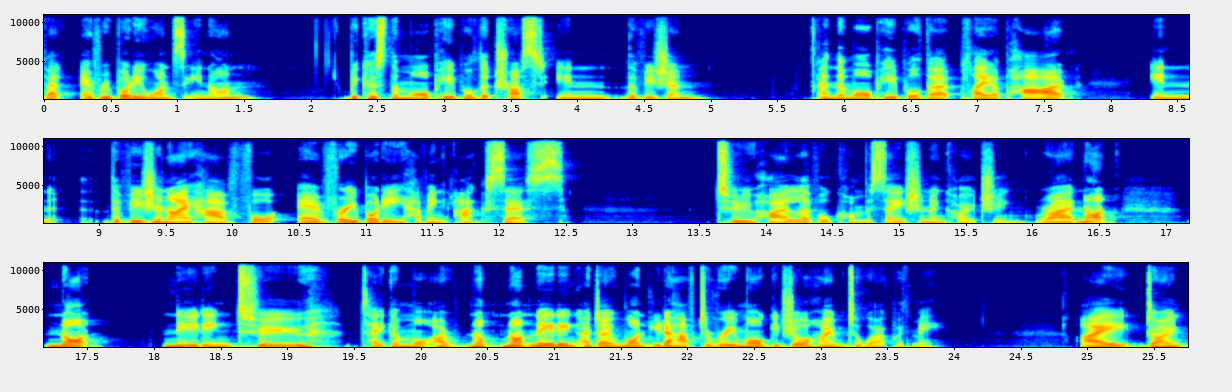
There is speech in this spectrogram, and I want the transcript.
that everybody wants in on because the more people that trust in the vision and the more people that play a part in the vision I have for everybody having access to high level conversation and coaching, right? Not not needing to take a more uh, not not needing I don't want you to have to remortgage your home to work with me. I don't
